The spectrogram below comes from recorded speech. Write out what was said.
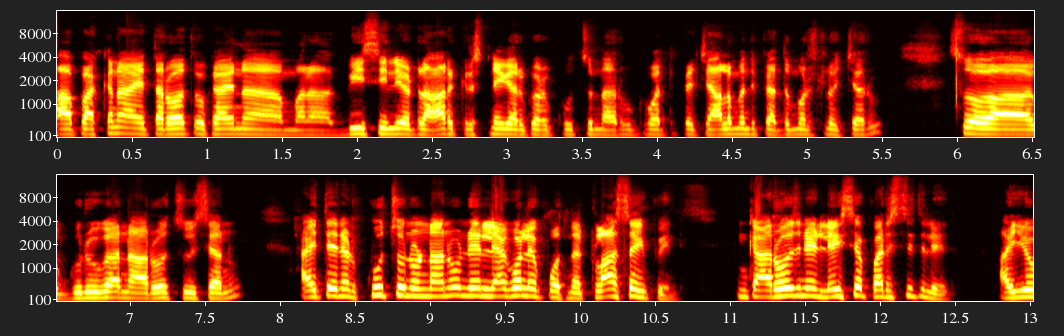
ఆ పక్కన ఆయన తర్వాత ఒక ఆయన మన బీసీ లీడర్ ఆర్ కృష్ణయ్య గారు కూడా కూర్చున్నారు. చాలా మంది పెద్ద మనుషులు వచ్చారు. సో ఆ గురువు గారిని ఆ రోజు చూశాను. అయితే నేను కూర్చుని ఉన్నాను. నేను లేగలేకపోతున్నాను క్లాస్ అయిపోయింది. ఇంకా ఆ రోజు నేను లేచే పరిస్థితి లేదు. అయ్యో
